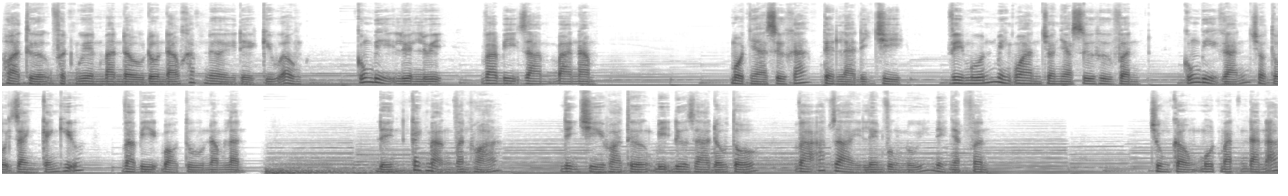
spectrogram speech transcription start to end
Hòa thượng Phật Nguyên ban đầu đôn đáo khắp nơi để cứu ông, cũng bị luyện lụy và bị giam 3 năm. Một nhà sư khác tên là Định Trì vì muốn minh oan cho nhà sư Hư Vân cũng bị gán cho tội danh cánh hữu và bị bỏ tù 5 lần. Đến cách mạng văn hóa, Định Trì Hòa Thượng bị đưa ra đấu tố và áp giải lên vùng núi để nhặt phân. Trung Cộng một mặt đàn áp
